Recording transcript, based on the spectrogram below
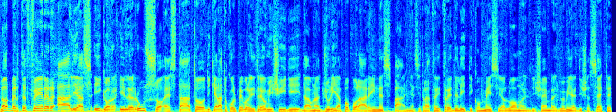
Norbert Ferrer alias Igor il Russo è stato dichiarato colpevole di tre omicidi da una giuria popolare in Spagna. Si tratta di tre delitti commessi dall'uomo nel dicembre 2017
